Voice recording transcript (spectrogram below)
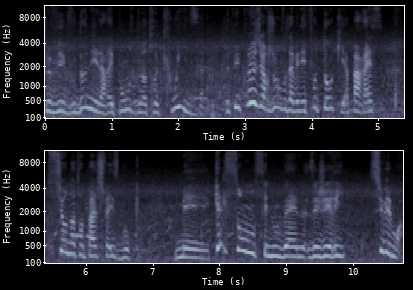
je vais vous donner la réponse de notre quiz. Depuis plusieurs jours, vous avez des photos qui apparaissent sur notre page Facebook. Mais quelles sont ces nouvelles égéries Suivez-moi.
